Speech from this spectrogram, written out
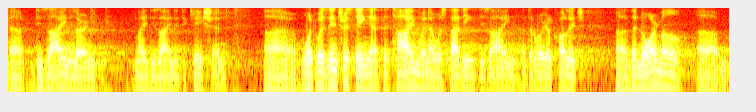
uh, design learning, my design education. Uh, what was interesting at the time when I was studying design at the Royal College, the normal um,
